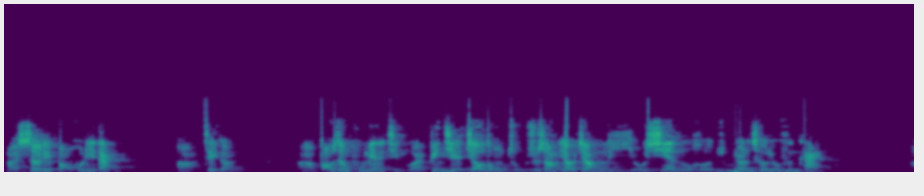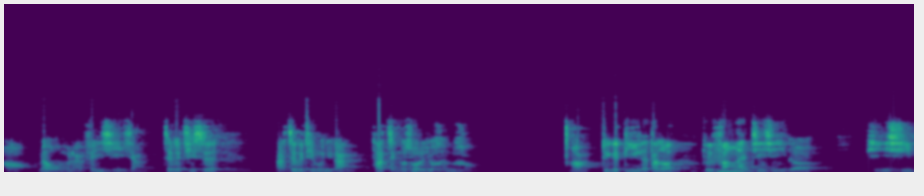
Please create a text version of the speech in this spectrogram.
啊，设立保护绿带啊，这个啊，保证湖面的景观，并且交通组织上要将旅游线路和主要的车流分开。好，那我们来分析一下这个，其实啊，这个题目你看，它整个说的就很好啊。这个第一个，他说对方案进行一个。评析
